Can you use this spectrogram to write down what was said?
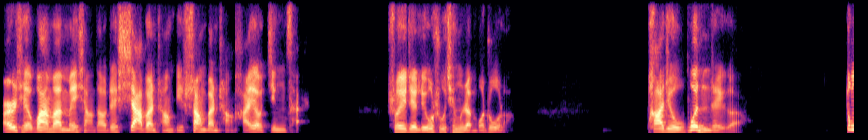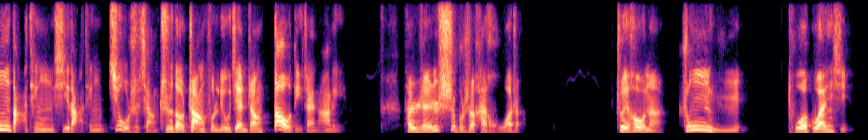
而且万万没想到，这下半场比上半场还要精彩。所以这刘淑清忍不住了，他就问这个。东打听西打听，就是想知道丈夫刘建章到底在哪里，他人是不是还活着？最后呢，终于托关系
